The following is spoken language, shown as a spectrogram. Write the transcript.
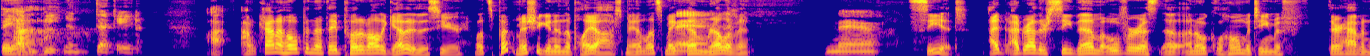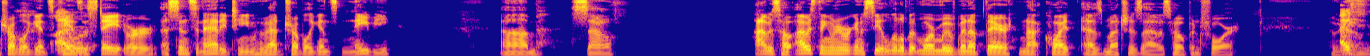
they haven't Ah. beaten in a decade. I, I'm kind of hoping that they put it all together this year. Let's put Michigan in the playoffs, man. Let's make them relevant. Nah, See it. I'd, I'd rather see them over a, a- an Oklahoma team if they're having trouble against Kansas would- State or a Cincinnati team who had trouble against Navy. Um, so I was ho- I was thinking we were going to see a little bit more movement up there, not quite as much as I was hoping for. Who I th-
